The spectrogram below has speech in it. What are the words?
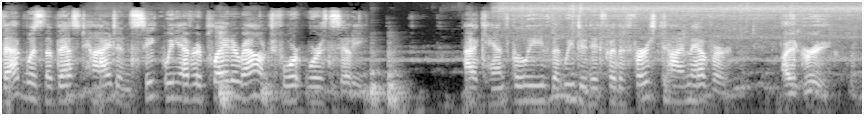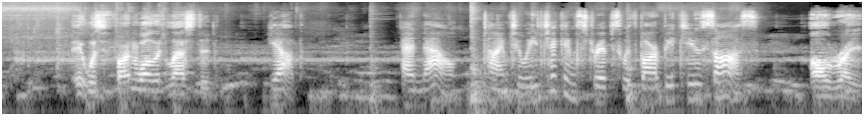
That was the best hide and seek we ever played around Fort Worth City. I can't believe that we did it for the first time ever. I agree. It was fun while it lasted. Yup. And now, time to eat chicken strips with barbecue sauce. All right.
